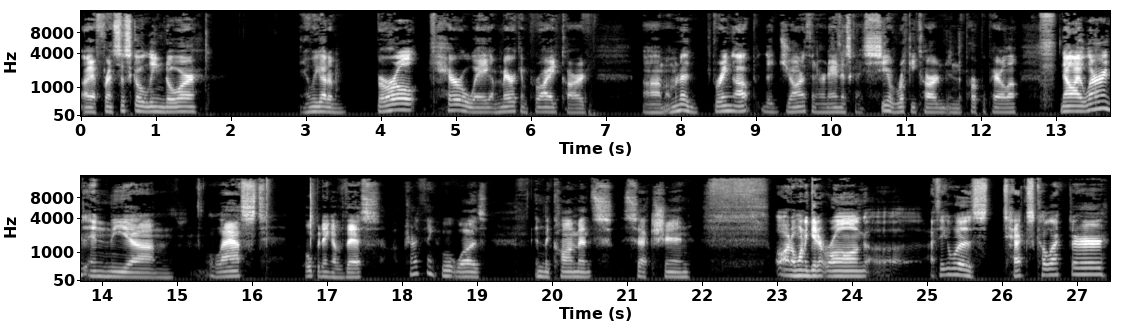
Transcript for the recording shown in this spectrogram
I have Francisco Lindor. And we got a Burl Carraway American Pride card. Um, I'm going to bring up the Jonathan Hernandez. I see a rookie card in the purple parallel. Now, I learned in the um, last opening of this, I'm trying to think who it was in the comments section. Oh, I don't want to get it wrong. Uh, I think it was Text Collector.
